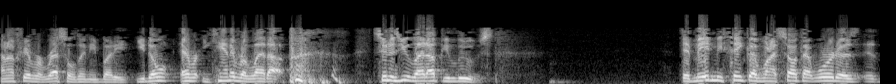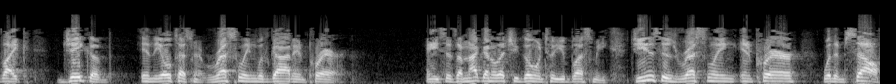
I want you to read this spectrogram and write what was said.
I don't know if you ever wrestled anybody. You don't ever, you can't ever let up. as soon as you let up, you lose. It made me think of when I saw that word as like Jacob in the Old Testament wrestling with God in prayer. And he says, I'm not going to let you go until you bless me. Jesus is wrestling in prayer with himself.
